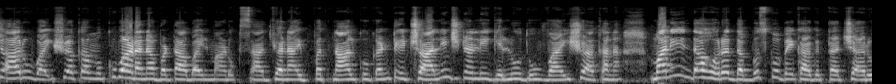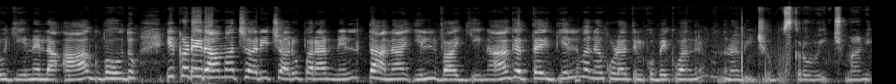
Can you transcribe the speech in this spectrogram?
ಚಾರು ವೈಶ್ವಕ ಮುಖವಾಡನ ಬಟಾಬೈಲ್ ಮಾಡೋಕೆ ಸಾಧ್ಯನಾ? ಇಪ್ಪತ್ನಾಲ್ಕು ಗಂಟೆ ಚಾಲೆಂಜ್ನಲ್ಲಿ ಗೆಲ್ಲುವುದು ವೈಶಾಖನ ಮನೆಯಿಂದ ಹೊರ ದಬ್ಬಿಸ್ಕೋಬೇಕಾಗುತ್ತಾ ಚಾರು? ಏನೆಲ್ಲ ಆಗಬಹುದು? ಈ ಕಡೆ ರಾಮಾಚಾರಿ ಚಾರು ಪರ ನಿಲ್ತಾನ ಇಲ್ವಾ? ಏನಾಗತ್ತೆ ಇದೆಲ್ಲವನ್ನ ಕೂಡ ತಿಳ್ಕೊಬೇಕು ಅಂದ್ರೆ ಮುಂದಿನ ವೀಡಿಯೋಗೋಸ್ಕರ ವೀಚ್ ಮಾಡಿ.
